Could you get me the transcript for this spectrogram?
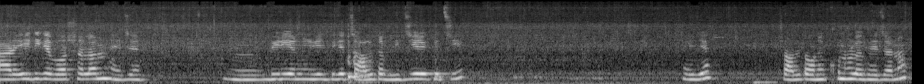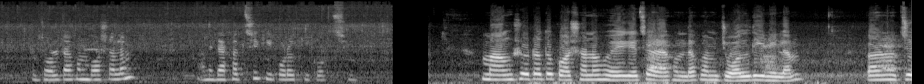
আর এইদিকে বসালাম, এই যে বিরিয়ানির এইদিকে চালটা ভিজিয়ে রেখেছি। এই যে, চালটা অনেকক্ষণ হলো ভেজানো। জলটা এখন বসালাম। আমি দেখাচ্ছি কি করে কি করছি। মাংসটা তো কষানো হয়ে গেছে, আর এখন দেখো আমি জল দিয়ে নিলাম। কারণ হচ্ছে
